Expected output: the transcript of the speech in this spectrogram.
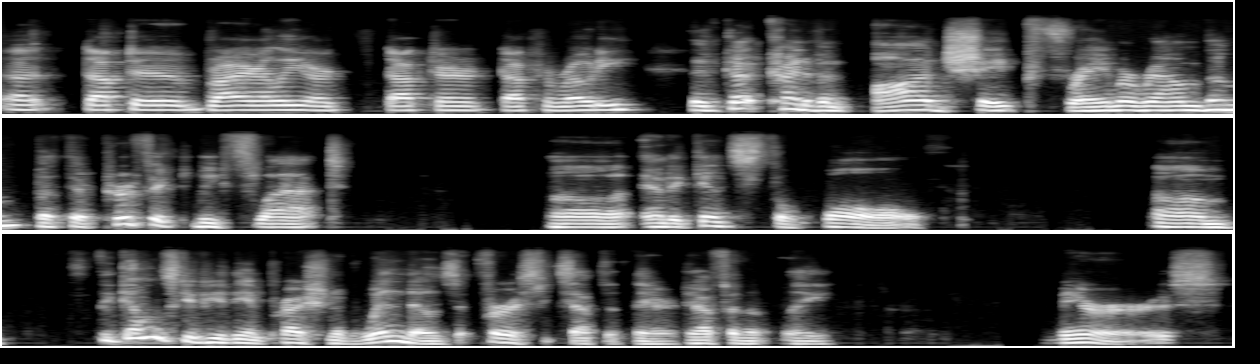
uh, Doctor Brierly or Doctor Doctor Rhodey? They've got kind of an odd shaped frame around them, but they're perfectly flat uh, and against the wall. Um, they almost give you the impression of windows at first, except that they're definitely mirrors.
